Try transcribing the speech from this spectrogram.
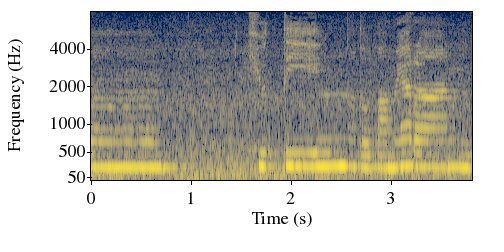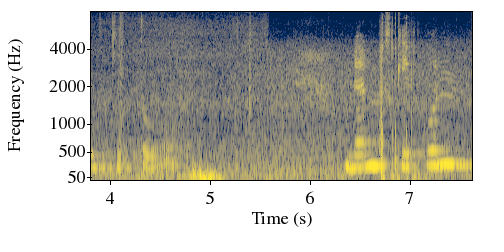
um, syuting atau pameran gitu-gitu. Dan meskipun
